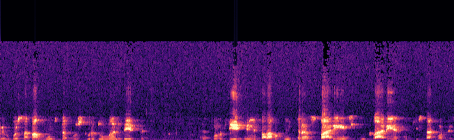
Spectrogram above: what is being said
eu, gostava muito da postura do Mandetta, é, porque ele falava com transparência e clareza o que está acontecendo.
